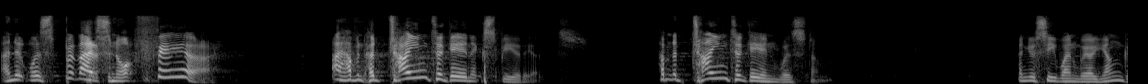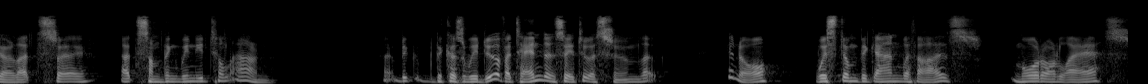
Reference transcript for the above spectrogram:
And it was, but that's not fair. I haven't had time to gain experience. I haven't had time to gain wisdom. And you see, when we're younger, that's, uh, that's something we need to learn. Uh, because we do have a tendency to assume that, you know, wisdom began with us, more or less.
